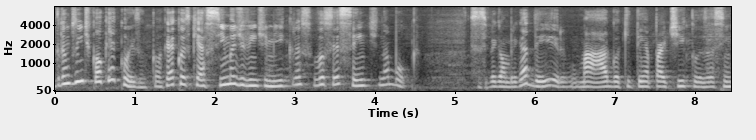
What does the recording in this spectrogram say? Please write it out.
grãozinho de qualquer coisa. Qualquer coisa que é acima de 20 micras, você sente na boca. Se você pegar um brigadeiro, uma água que tenha partículas, assim,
